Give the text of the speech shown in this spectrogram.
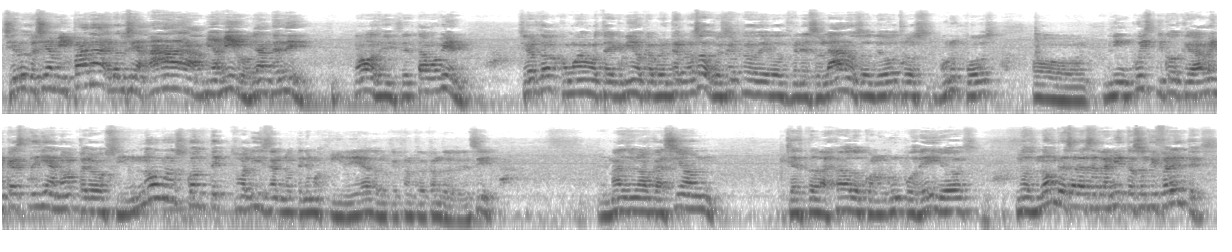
Si uno decía mi pana, el otro decía, ah, mi amigo, ya entendí. No, estamos bien, ¿cierto? Como hemos tenido que aprender nosotros, ¿cierto? De los venezolanos o de otros grupos o lingüísticos que hablan castellano, pero si no nos contextualizan no tenemos idea de lo que están tratando de decir. En más de una ocasión si has trabajado con un grupo de ellos, los nombres a las herramientas son diferentes.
